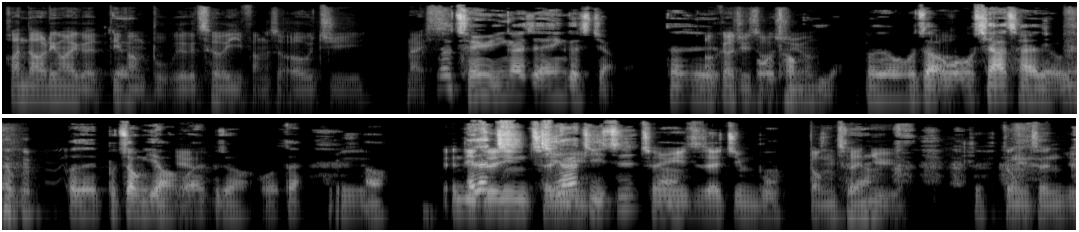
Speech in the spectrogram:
换到另外一个地方补这个侧翼防守 OG nice。那成语应该是 Angus 讲。但是我同意，哦、不是我知道我我瞎猜的，我应该不 不是不重要，我也不重要，我但好。你最近其他几只成语一直在进步，懂成语，对，懂成语。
